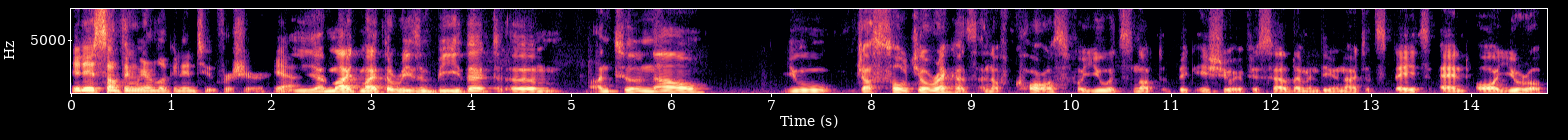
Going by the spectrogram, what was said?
it is something we are looking into for sure. Yeah. Yeah. Might might the reason be that um, until now you just sold your records, and of course for you it's not a big issue if you sell them in the United States and or Europe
